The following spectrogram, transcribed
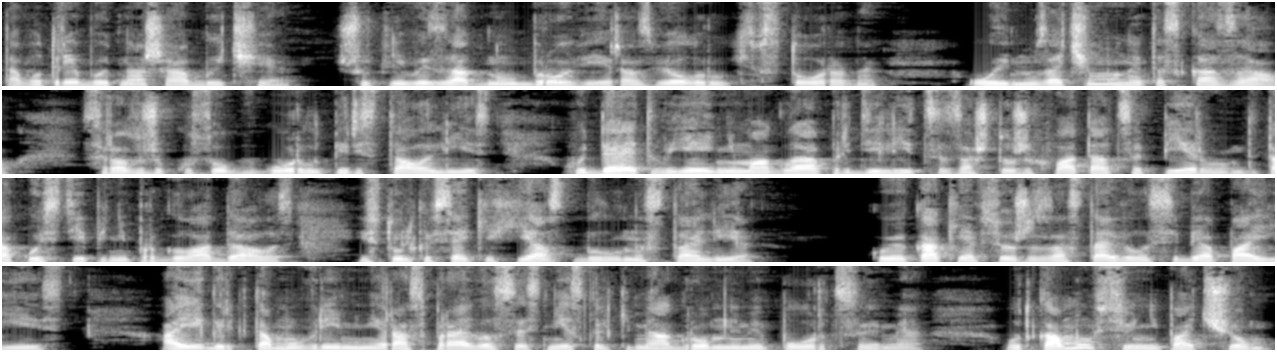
Того требует наше обычаи». Шутливо изогнул брови и развел руки в стороны. «Ой, ну зачем он это сказал?» Сразу же кусок в горло перестал лезть. Хоть до этого я и не могла определиться, за что же хвататься первым, до такой степени проголодалась, и столько всяких яств было на столе. Кое-как я все же заставила себя поесть. А Игорь к тому времени расправился с несколькими огромными порциями. Вот кому все нипочем.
